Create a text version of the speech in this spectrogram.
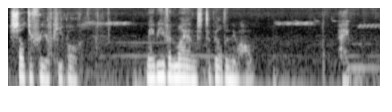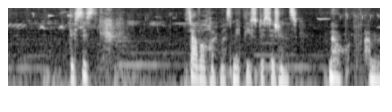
shelter for your people. Maybe even land to build a new home. I... This is... Savahar must make these decisions. No, I'm...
